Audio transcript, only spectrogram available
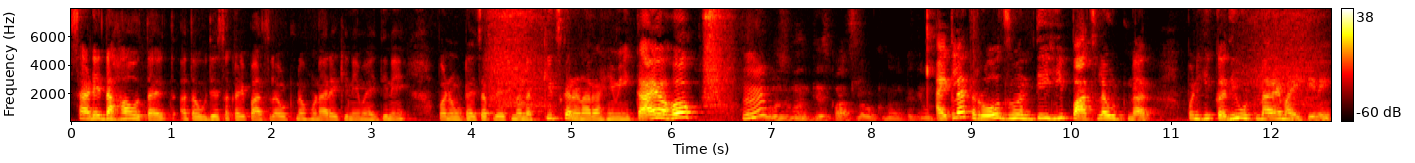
साडे दहा होत आहेत आता उद्या सकाळी पाचला उठणं होणार आहे की नाही माहिती नाही पण उठायचा प्रयत्न नक्कीच करणार आहे मी. काय अहो? रोज म्हणतेस पाचला उठणार कधी उठ- ऐकलात? रोज म्हणती ही पाचला उठणार पण ही कधी उठणार आहे माहिती नाही.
